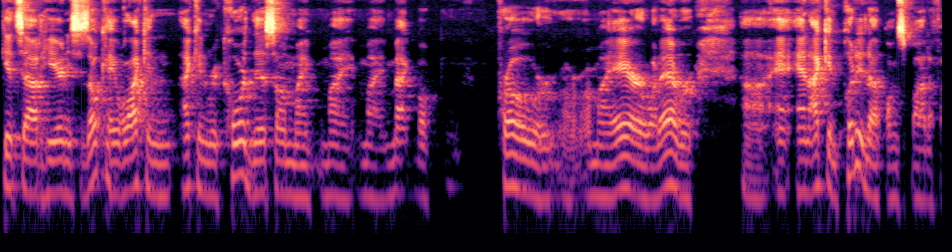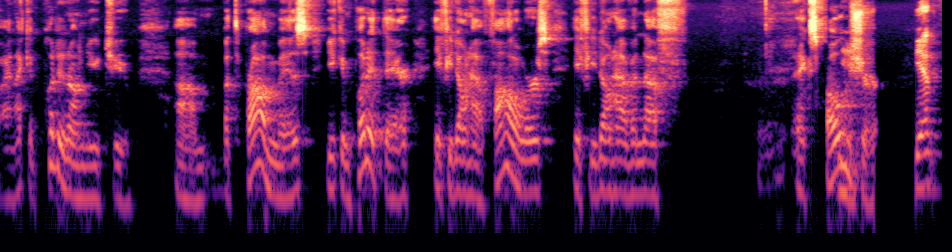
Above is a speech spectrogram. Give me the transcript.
gets out here and he says, "Okay, well, I can I can record this on my my my MacBook Pro or, or, or my Air or whatever, uh, and, and, I can put it up on Spotify and I can put it on YouTube." Um, but the problem is, you can put it there if you don't have followers, if you don't have enough exposure. Yep,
